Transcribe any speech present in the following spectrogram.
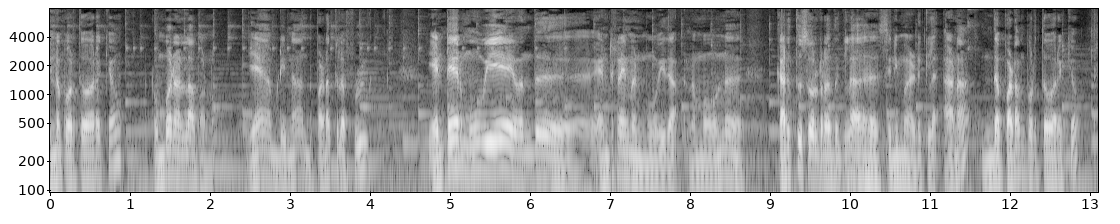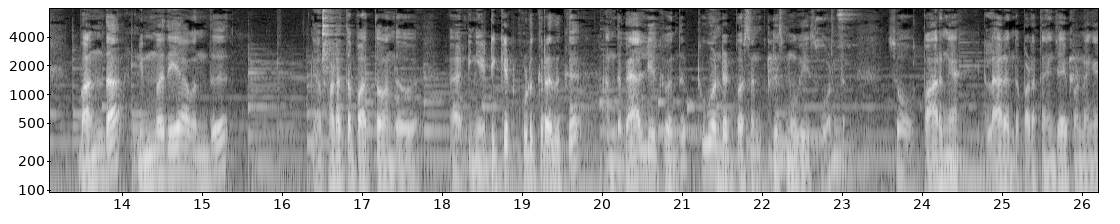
என்னை பொறுத்த வரைக்கும் ரொம்ப நல்லா பண்ணும். ஏன் அப்படின்னா அந்த படத்தில் ஃபுல் என்டையர் மூவியே வந்து என்டர்டைன்மெண்ட் மூவி தான். நம்ம ஒன்று கருத்து சொல்கிறதுக்குலாம் சினிமா எடுக்கல. ஆனால் இந்த படம் பொறுத்த வரைக்கும் வந்தால் நிம்மதியாக வந்து படத்தை பார்த்தோம். அந்த நீங்கள் டிக்கெட் கொடுக்கறதுக்கு அந்த வேல்யூக்கு வந்து two hundred percent this movie is worth so பாருங்க எல்லாரும் இந்த படத்தை என்ஜாய் பண்ணுங்க.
